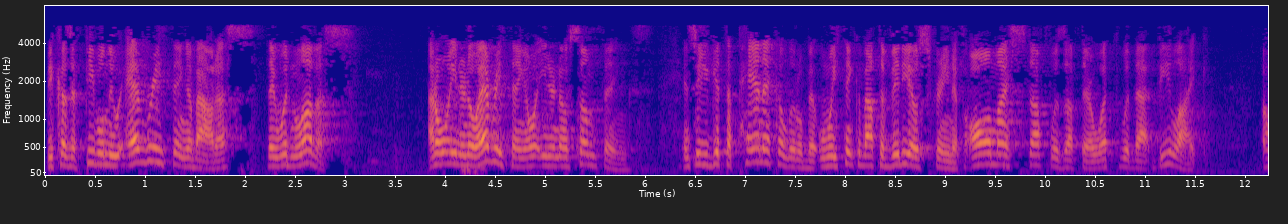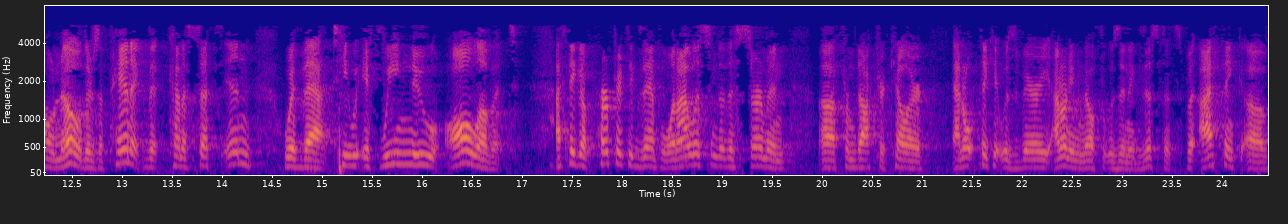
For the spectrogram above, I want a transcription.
Because if people knew everything about us, they wouldn't love us. I don't want you to know everything. I want you to know some things. And so you get the panic a little bit when we think about the video screen. If all my stuff was up there, what would that be like? Oh no, there's a panic that kind of sets in with that. If we knew all of it, I think a perfect example, when I listened to this sermon uh, from Dr. Keller, I don't think it was very, I don't even know if it was in existence, but I think of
